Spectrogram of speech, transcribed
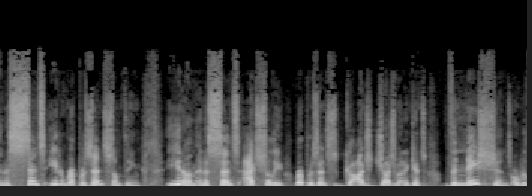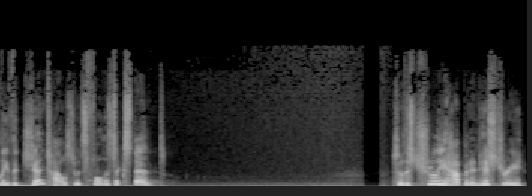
in a sense, Edom represents something. Edom, in a sense, actually represents God's judgment against the nations, or really the Gentiles to its fullest extent. So this truly happened in history,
